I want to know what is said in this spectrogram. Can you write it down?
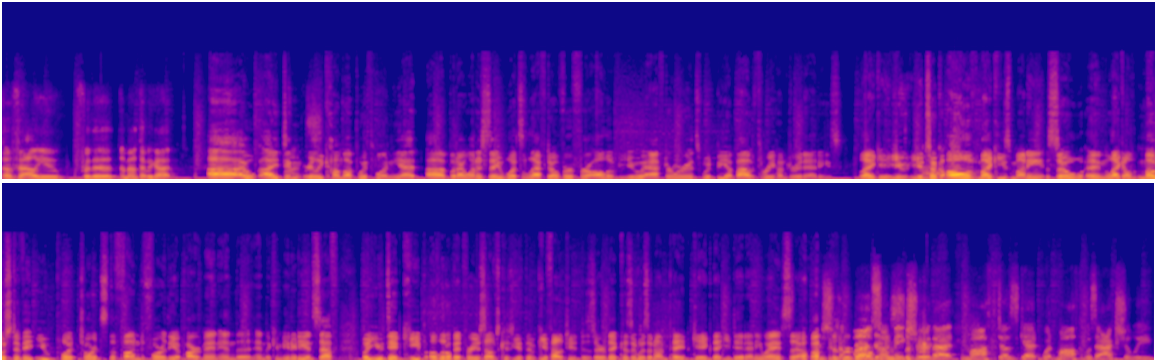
a value for the amount that we got? Uh, I, I didn't really come up with one yet, uh, but I want to say what's left over for all of you afterwards would be about 300 eddies. Like you, you took oh. all of Mikey's money, so and like a, most of it you put towards the fund for the apartment and the and the community and stuff. But you did keep a little bit for yourselves because you th- you felt you deserved it because it was an unpaid gig that you did anyway. So Because we're bad also guys. make sure that Moth does get what Moth was actually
